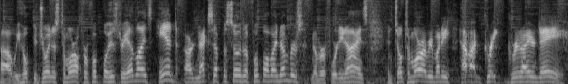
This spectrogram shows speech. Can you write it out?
Uh, we hope you join us tomorrow for Football History Headlines and our next episode of Football by Numbers, number 49s. Until tomorrow, everybody, have a great gridiron day.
